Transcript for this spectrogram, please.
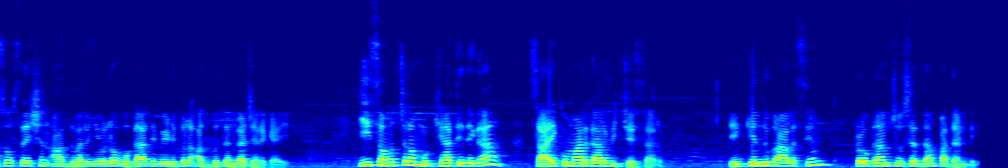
అసోసియేషన్ ఆధ్వర్యంలో ఉగాది వేడుకలు అద్భుతంగా జరిగాయి. ఈ సంవత్సరం ముఖ్య అతిథిగా సాయి కుమార్ గారు ఇచ్చేశారు ఇంకెందుకు ఆలస్యం? ప్రోగ్రాం చూసేద్దాం పదండి.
